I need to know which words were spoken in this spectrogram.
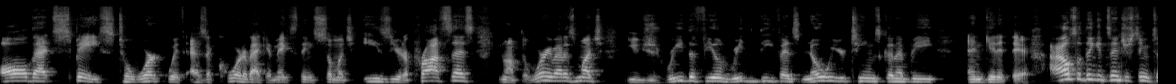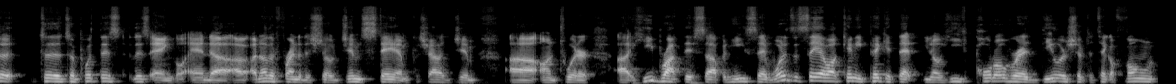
all that space to work with as a quarterback. It makes things so much easier to process. You don't have to worry about as much. You just read the field, read the defense, know where your team's going to be, and get it there. I also think it's interesting to to to put this this angle. And uh, another friend of the show, Jim Stam, shout out to Jim uh, on Twitter. Uh, he brought this up and he said, "What does it say about Kenny Pickett that you know he pulled over at a dealership to take a phone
